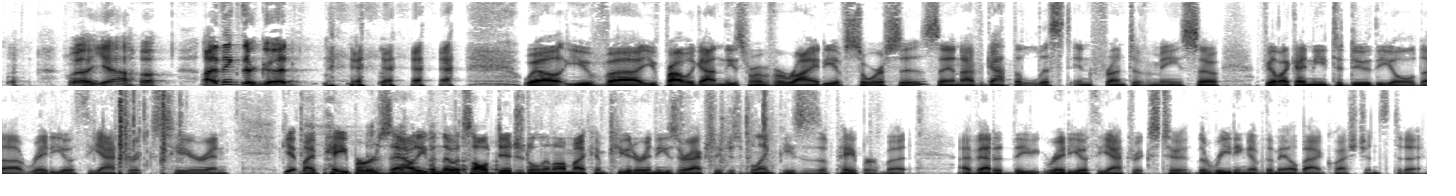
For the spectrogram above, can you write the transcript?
well, yeah, I think they're good. well, you've uh, you've probably gotten these from a variety of sources, and I've got the list in front of me, so I feel like I need to do the old uh, radio theatrics here and get my papers out, even though it's all digital and on my computer, and these are actually just blank pieces of paper, but. I've added the radio theatrics to the reading of the mailbag questions today.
